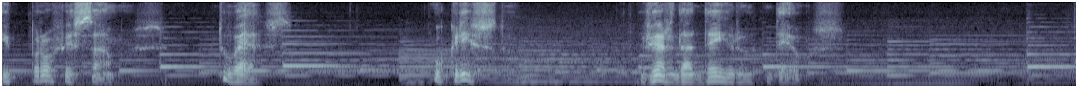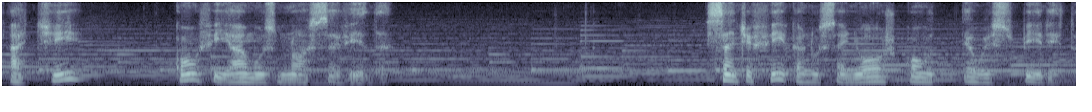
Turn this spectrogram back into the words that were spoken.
e professamos, Tu és o Cristo, verdadeiro Deus. A Ti confiamos nossa vida. Santifica-nos, Senhor, com o teu Espírito,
